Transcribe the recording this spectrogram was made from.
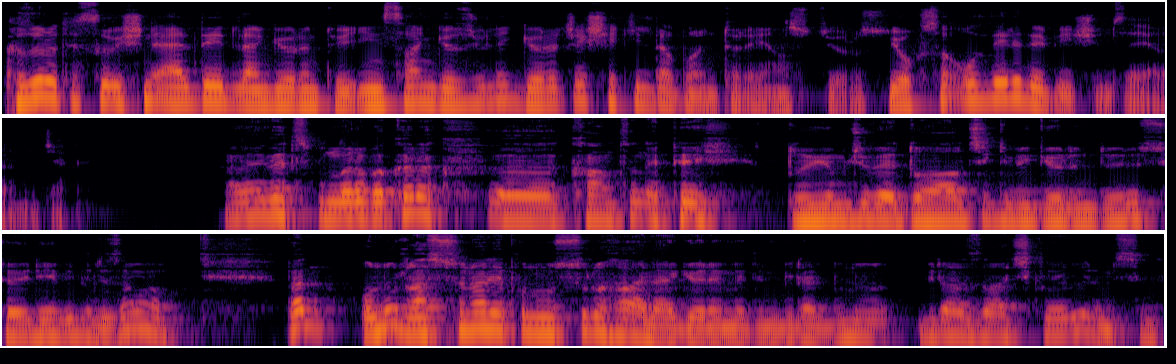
Kızılötesi ışını elde edilen görüntüyü insan gözüyle görecek şekilde monitöre yansıtıyoruz. Yoksa o veri de bir işimize yaramayacak. Evet bunlara bakarak e, Kant'ın epey duyumcu ve doğalcı gibi göründüğünü söyleyebiliriz ama ben onu rasyonel yapan unsuru hala göremedim Bilal. Bunu biraz daha açıklayabilir misin?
